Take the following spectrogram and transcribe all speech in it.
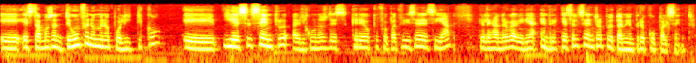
Eh, estamos ante un fenómeno político eh, y ese centro, algunos creo que fue Patricia decía que Alejandro Gaviria enriquece el centro, pero también preocupa al centro,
